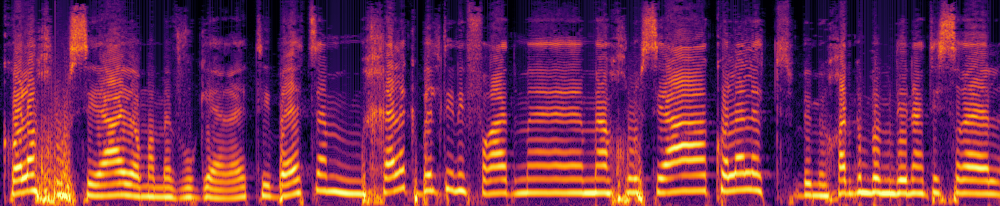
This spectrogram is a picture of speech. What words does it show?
כל האוכלוסייה היום המבוגרת היא בעצם חלק בלתי נפרד מהאוכלוסייה הכוללת, במיוחד גם במדינת ישראל.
